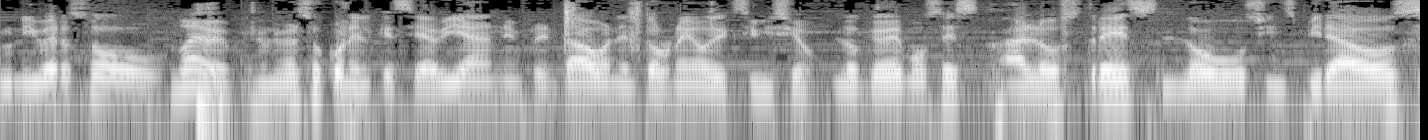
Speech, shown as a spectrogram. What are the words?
universo 9, el universo con el que se habían enfrentado en el torneo de exhibición. Lo que vemos es a los tres lobos inspirados,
